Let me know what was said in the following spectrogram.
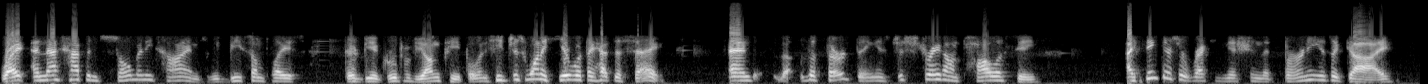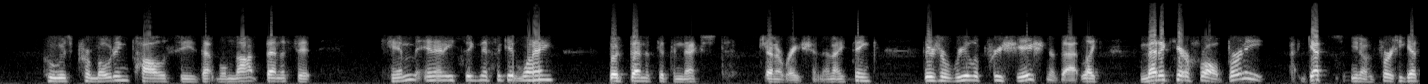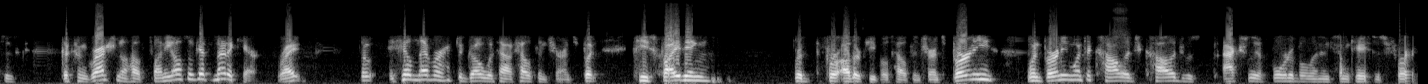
right? And that happened so many times. We'd be someplace, there'd be a group of young people, and he'd just want to hear what they had to say. And the, the third thing is just straight on policy. I think there's a recognition that Bernie is a guy who is promoting policies that will not benefit him in any significant way, but benefit the next generation. And I think there's a real appreciation of that. Like Medicare for all. Bernie gets, you know, first he gets his the congressional health plan. He also gets Medicare, right? So he'll never have to go without health insurance. But he's fighting for for other people's health insurance. Bernie, when Bernie went to college, college was actually affordable and in some cases free.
